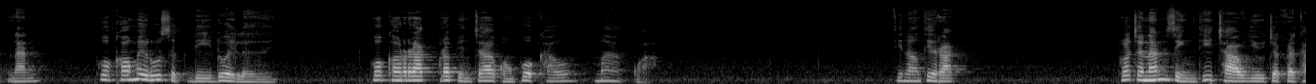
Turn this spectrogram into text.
บนั้นพวกเขาไม่รู้สึกดีด้วยเลย พวกเขารักพระเป็นเจ้าของพวกเขามากกว่า ที่น้องที่รัก เพราะฉะนั้นสิ่งที่ชาวยิวจะกระท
